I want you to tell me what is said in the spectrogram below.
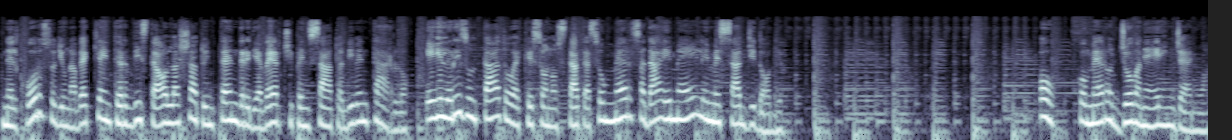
Nel corso di una vecchia intervista ho lasciato intendere di averci pensato a diventarlo, e il risultato è che sono stata sommersa da email e messaggi d'odio. Oh, com'ero giovane e ingenua.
